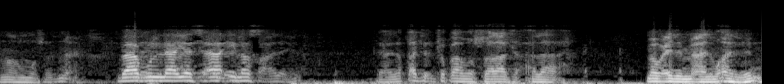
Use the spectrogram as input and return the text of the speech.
اللهم صل نعم باب لا يسعى إلى يعني قد تقام الصلاة على موعد مع المؤذن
